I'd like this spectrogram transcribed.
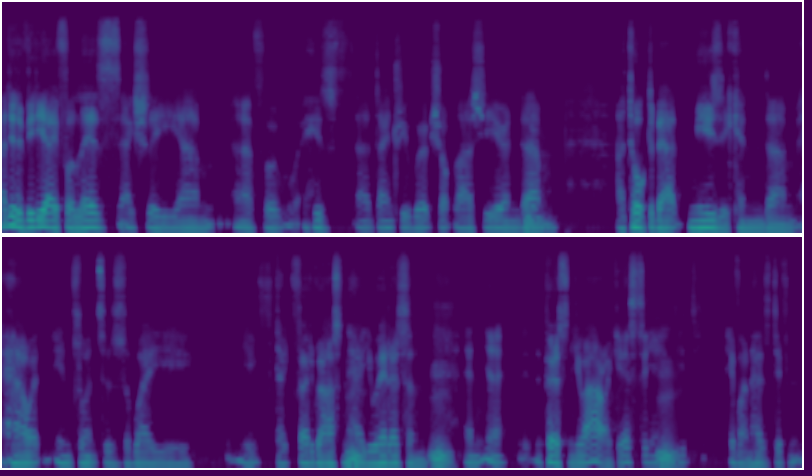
I did a video for Les actually um, uh, for his uh, Daintree workshop last year, and Yeah. um, I talked about music and um, how it influences the way you you take photographs and how Mm. you edit and Mm. and you know the person you are, I guess. So, you Mm. it- everyone has different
